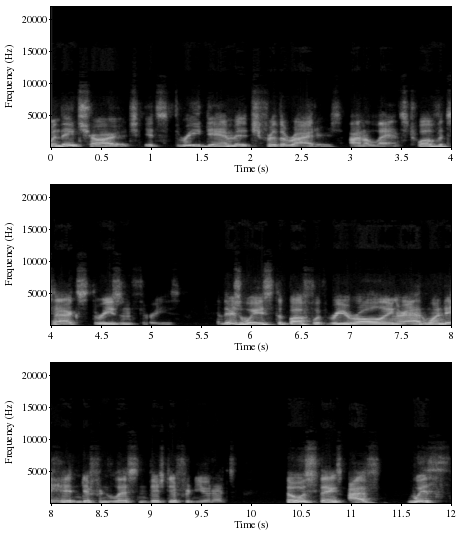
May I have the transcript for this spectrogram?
When they charge, it's three damage for the riders on a lance, 12 attacks, threes and threes. And there's ways to buff with re-rolling or add one to hit in different lists and there's different units. Those things I've with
